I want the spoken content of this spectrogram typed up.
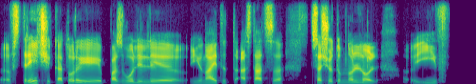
э, встречи, которые позволили Юнайтед остаться со счетом 0-0. И в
